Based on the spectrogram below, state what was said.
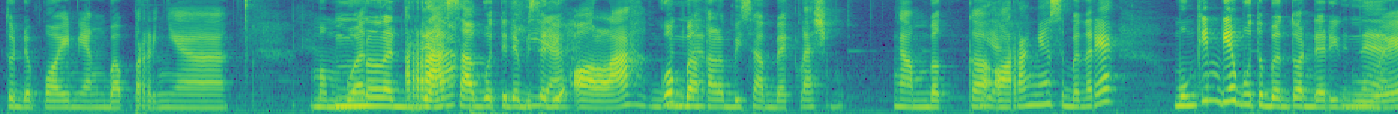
to the point yang bapernya membuat Meledak. rasa gue tidak bisa Iya. diolah gue bakal bisa backlash ngambek ke Iya. orang yang sebenarnya mungkin dia butuh bantuan dari Bener. gue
